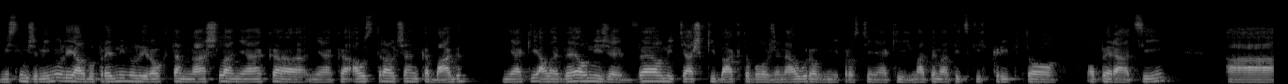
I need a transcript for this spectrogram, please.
myslím, že minulý alebo predminulý rok tam našla nejaká, nejaká austrálčanka bug, nejaký, ale veľmi, že veľmi ťažký bug to bolo, že na úrovni proste nejakých matematických krypto operácií a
